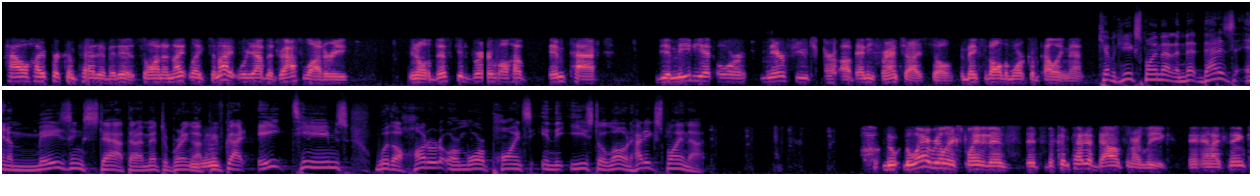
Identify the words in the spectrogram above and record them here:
how hyper competitive it is. So on a night like tonight, where you have the draft lottery, you know this could very well help impact the immediate or near future of any franchise. So it makes it all the more compelling, man. Kevin, can you explain that? And that, that is an amazing stat that I meant to bring up. Mhm. You've got eight teams with 100 or more points in the East alone. How do you explain that? the, the way I really explain it is it's the competitive balance in our league. And, and I think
